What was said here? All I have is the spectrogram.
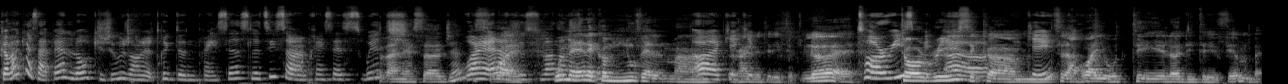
Comment qu'elle s'appelle, l'autre qui joue, genre, le truc d'une princesse, là? Tu sais, c'est un princesse Switch. Vanessa Hudgens? Ouais, elle a juste souvent Oui, mais elle est comme nouvellement Ah, reine de téléfilm. Là, euh, Tori. Tori, Spe- c'est ah, comme... C'est la royauté là, des téléfilms, ben,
